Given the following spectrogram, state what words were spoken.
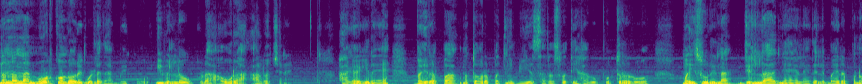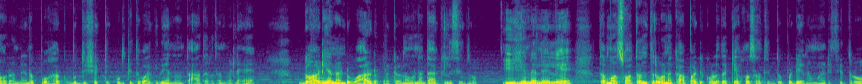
ನನ್ನನ್ನು ನೋಡ್ಕೊಂಡವ್ರಿಗೆ ಒಳ್ಳೇದಾಗಬೇಕು. ಇವೆಲ್ಲವೂ ಕೂಡ ಅವರ ಆಲೋಚನೆ. ಹಾಗಾಗಿನೇ ಭೈರಪ್ಪ ಮತ್ತು ಅವರ ಪತ್ನಿ ಬಿ ಎಸ್ ಸರಸ್ವತಿ ಹಾಗೂ ಪುತ್ರರು ಮೈಸೂರಿನ ಜಿಲ್ಲಾ ನ್ಯಾಯಾಲಯದಲ್ಲಿ ಭೈರಪ್ಪನವರ ನೆನಪು ಹಾಗೂ ಬುದ್ಧಿಶಕ್ತಿ ಕುಂಠಿತವಾಗಿದೆ ಅನ್ನುವಂಥ ಆಧಾರದ ಮೇಲೆ ಗಾರ್ಡಿಯನ್ ಆ್ಯಂಡ್ ವಾರ್ಡ್ ಪ್ರಕರಣವನ್ನು ದಾಖಲಿಸಿದರು. ಈ ಹಿನ್ನೆಲೆಯಲ್ಲಿ ತಮ್ಮ ಸ್ವಾತಂತ್ರ್ಯವನ್ನು ಕಾಪಾಡಿಕೊಳ್ಳೋದಕ್ಕೆ ಹೊಸ ತಿದ್ದುಪಡಿಯನ್ನು ಮಾಡಿಸಿದ್ರು.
